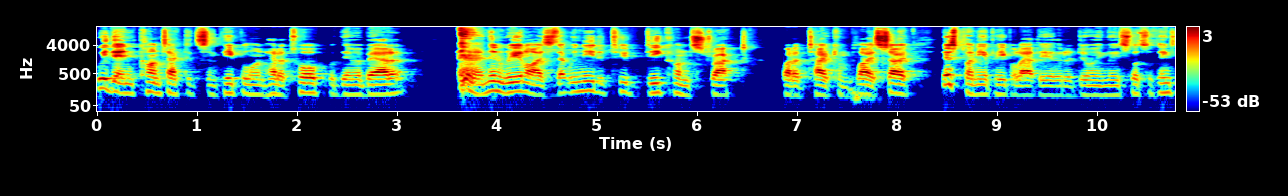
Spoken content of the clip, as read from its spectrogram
We then contacted some people on how to talk with them about it and then realized that we needed to deconstruct what had taken place. So there's plenty of people out there that are doing these sorts of things.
